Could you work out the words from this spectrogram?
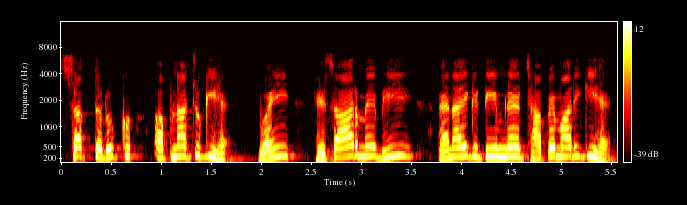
सख्त रुख अपना चुकी है। वहीं हिसार में भी एनआई की टीम ने छापेमारी की है।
